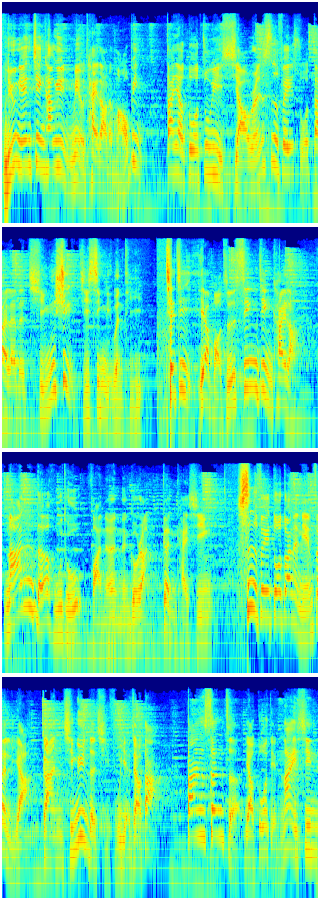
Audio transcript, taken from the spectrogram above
流年健康运没有太大的毛病，但要多注意小人是非所带来的情绪及心理问题。切记要保持心境开朗，难得糊涂反而能够让你更开心。是非多端的年份里啊，感情运的起伏也较大。单身者要多点耐心，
